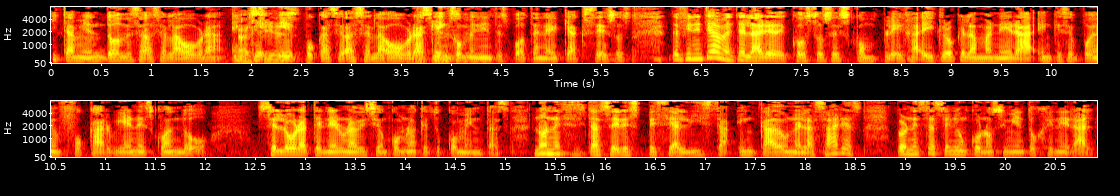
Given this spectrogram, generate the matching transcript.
Y también dónde se va a hacer la obra, en Así qué es. época se va a hacer la obra, Así qué es. inconvenientes puedo tener, qué accesos. Definitivamente el área de costos es compleja y creo que la manera en que se puede enfocar bien es cuando se logra tener una visión como la que tú comentas. No necesitas ser especialista en cada una de las áreas, pero necesitas tener un conocimiento general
